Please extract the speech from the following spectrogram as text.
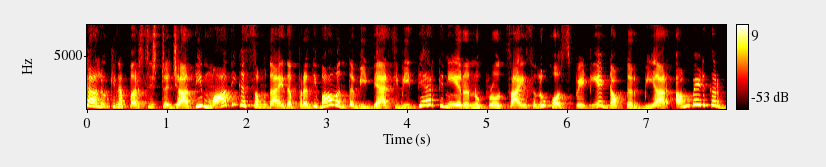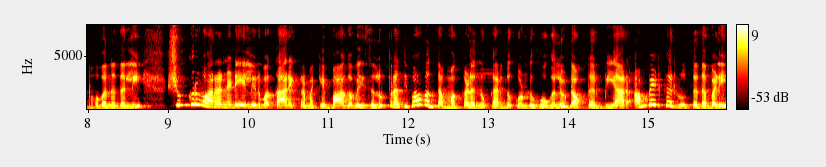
ತಾಲೂಕಿನ ಪರಿಶಿಷ್ಟ ಜಾತಿ ಮಾದಿಗ ಸಮುದಾಯದ ಪ್ರತಿಭಾವಂತ ವಿದ್ಯಾರ್ಥಿ ವಿದ್ಯಾರ್ಥಿನಿಯರನ್ನು ಪ್ರೋತ್ಸಾಹಿಸಲು ಹೊಸಪೇಟೆಯ ಡಾಕ್ಟರ್ ಬಿಆರ್ ಅಂಬೇಡ್ಕರ್ ಭವನದಲ್ಲಿ ಶುಕ್ರವಾರ ನಡೆಯಲಿರುವ ಕಾರ್ಯಕ್ರಮಕ್ಕೆ ಭಾಗವಹಿಸಲು ಪ್ರತಿಭಾವಂತ ಮಕ್ಕಳನ್ನು ಕರೆದುಕೊಂಡು ಹೋಗಲು ಡಾಕ್ಟರ್ ಬಿಆರ್ ಅಂಬೇಡ್ಕರ್ ವೃತ್ತದ ಬಳಿ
